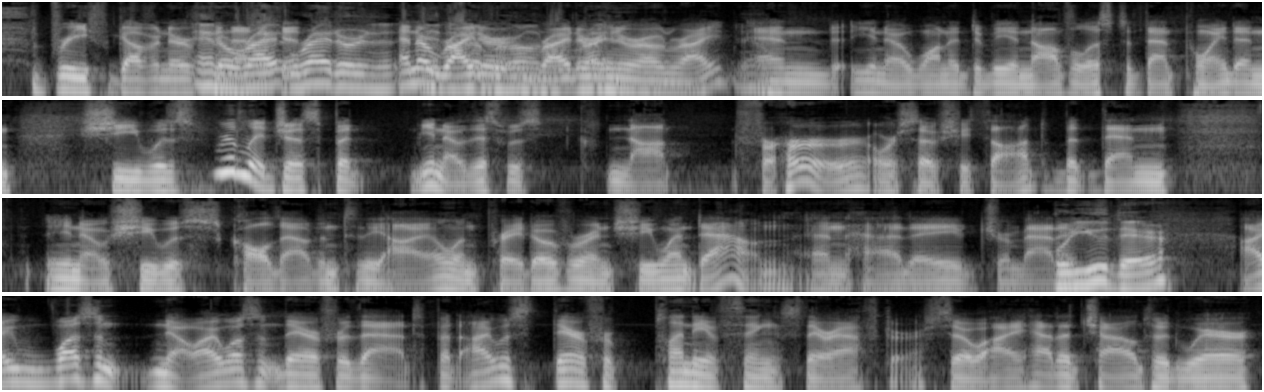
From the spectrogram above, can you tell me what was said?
brief governor of And a ri- writer in- and a writer writer in right. her own right. And you know wanted to be a novelist at that point. And she was religious but you know this was not for her or so she thought but then you know she was called out into the aisle and prayed over and she went down and had a dramatic Were you there? I wasn't no, I wasn't there for that, but I was there for plenty of things thereafter. So I had a childhood where,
